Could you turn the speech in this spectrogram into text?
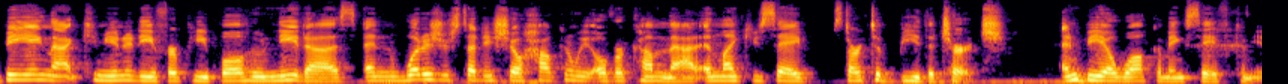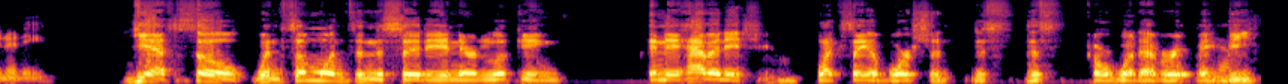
being that community for people who need us? And what does your study show? How can we overcome that? And like you say, start to be the church and be a welcoming, safe community. Yes. So when someone's in the city and they're looking and they have an issue, like say abortion, this, this, or whatever it may Yeah. be,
